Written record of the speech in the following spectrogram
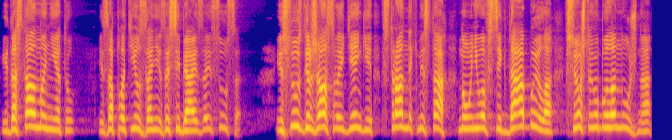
и достал монету, и заплатил за, не, за себя и за Иисуса. Иисус держал свои деньги в странных местах, но у него всегда было все, что ему было нужно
